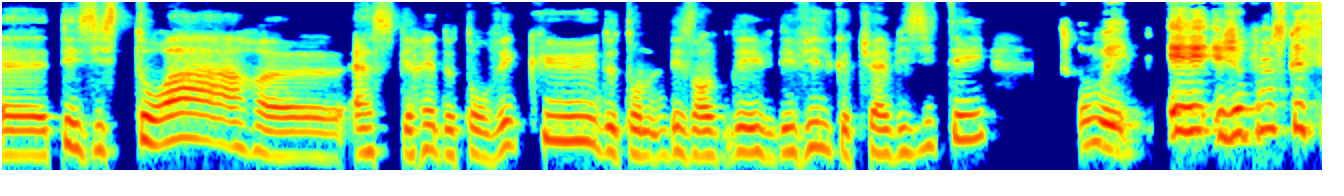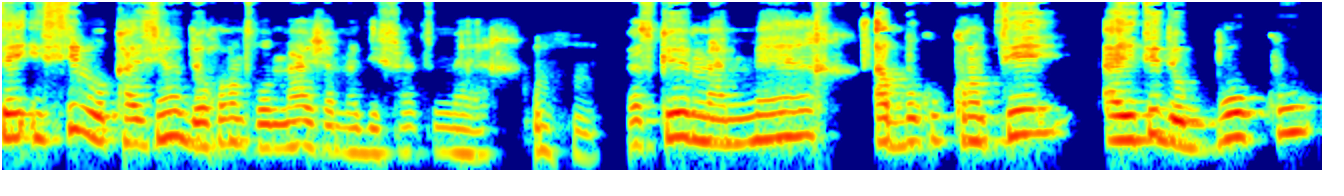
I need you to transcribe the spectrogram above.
euh, tes histoires inspirées de ton vécu, de ton, des, des villes que tu as visitées? Oui. Et je pense que c'est ici l'occasion de rendre hommage à ma défunte mère. Mhm. Parce que ma mère a beaucoup compté, a été de beaucoup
